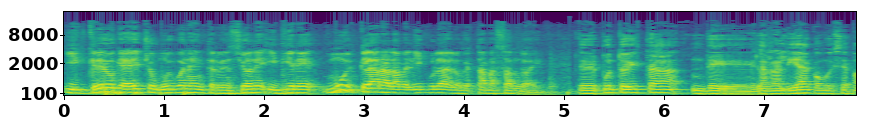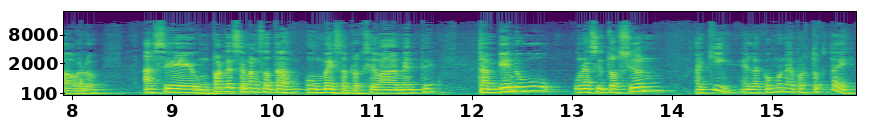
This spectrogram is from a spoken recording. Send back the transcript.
y creo que ha hecho muy buenas intervenciones y tiene muy clara la película de lo que está pasando ahí. Desde el punto de vista de la realidad, como dice Pablo, hace un par de semanas atrás, un mes aproximadamente, también hubo una situación aquí, en la comuna de Puerto Octay.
